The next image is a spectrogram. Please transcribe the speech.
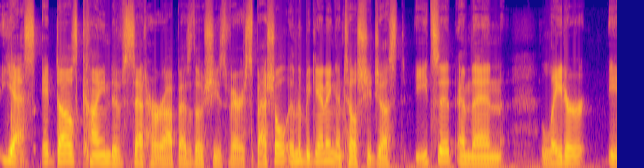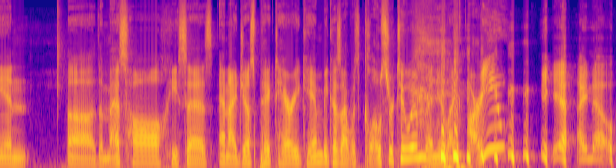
yes, it does kind of set her up as though she's very special in the beginning until she just eats it, and then later in uh, the mess hall, he says, "And I just picked Harry Kim because I was closer to him," and you're like, "Are you?" yeah, I know.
